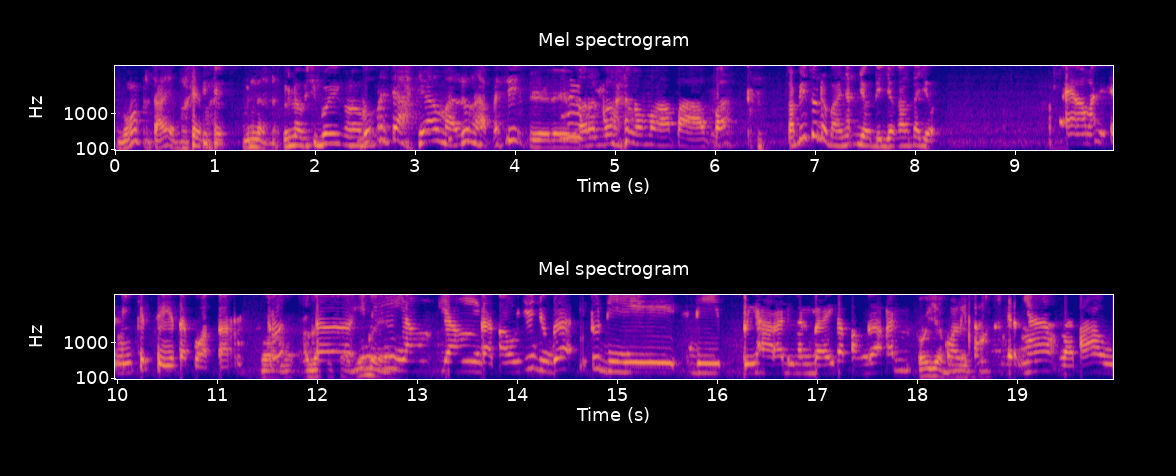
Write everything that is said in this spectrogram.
Gue mah percaya boy. Bener. Lu kenapa sih boy kalau Gue percaya sama lu ngapa sih? Orang gue ngomong apa-apa. Tapi itu udah banyak Jo di Jakarta Jo. Emang masih sedikit sih tap water. Wah, Terus juga ini ya. yang yang nggak taunya juga itu di dipelihara dengan baik apa enggak kan? Oh iya, bener Kualitas sih. airnya nggak tahu.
